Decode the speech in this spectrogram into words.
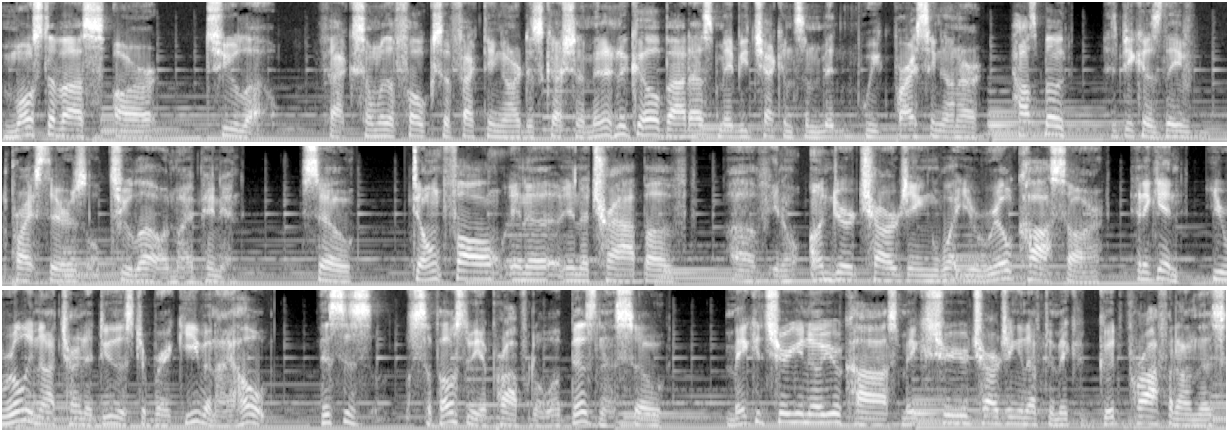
most of us are too low. In fact, some of the folks affecting our discussion a minute ago about us maybe checking some midweek pricing on our houseboat is because they've priced theirs too low, in my opinion. So don't fall in a in a trap of of you know undercharging what your real costs are. And again, you're really not trying to do this to break even. I hope this is supposed to be a profitable business. So making sure you know your costs, making sure you're charging enough to make a good profit on this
